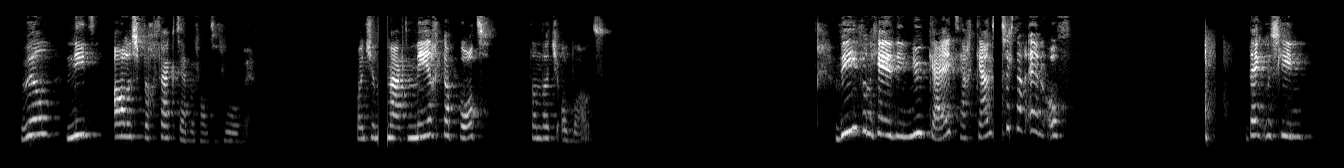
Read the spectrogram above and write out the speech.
wil niet alles perfect hebben van tevoren. Want je maakt meer kapot dan dat je opbouwt. Wie van degenen die nu kijkt, herkent zich daarin? Of denkt misschien,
